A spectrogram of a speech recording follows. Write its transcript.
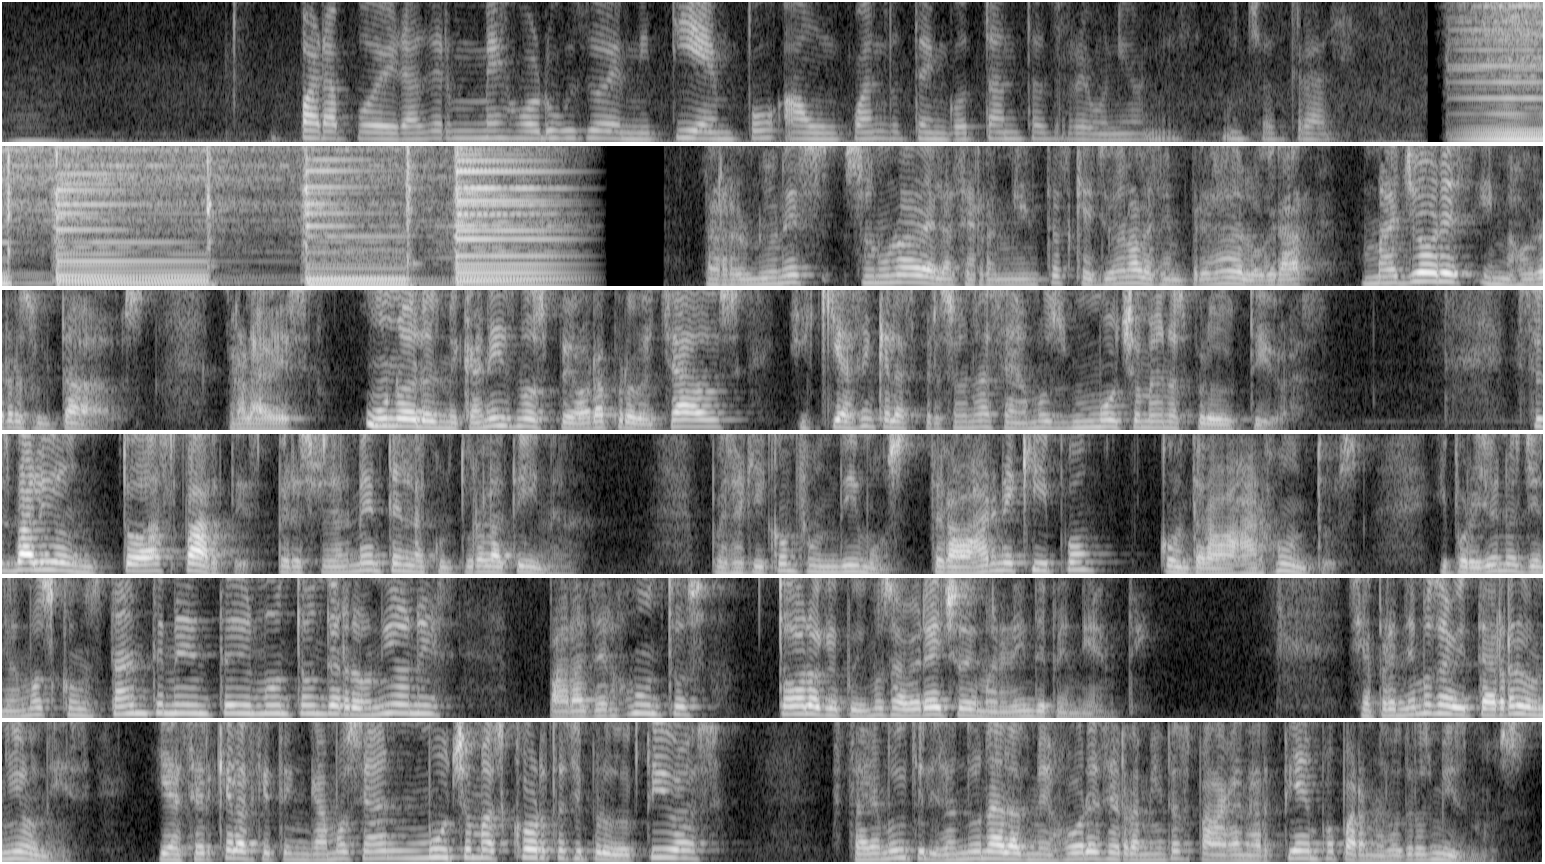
para poder hacer mejor uso de mi tiempo, aun cuando tengo tantas reuniones. Muchas gracias. Las reuniones son una de las herramientas que ayudan a las empresas a lograr mayores y mejores resultados, pero a la vez uno de los mecanismos peor aprovechados y que hacen que las personas seamos mucho menos productivas. Esto es válido en todas partes, pero especialmente en la cultura latina, pues aquí confundimos trabajar en equipo con trabajar juntos, y por ello nos llenamos constantemente de un montón de reuniones para hacer juntos todo lo que pudimos haber hecho de manera independiente. Si aprendemos a evitar reuniones y hacer que las que tengamos sean mucho más cortas y productivas, estaremos utilizando una de las mejores herramientas para ganar tiempo para nosotros mismos.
